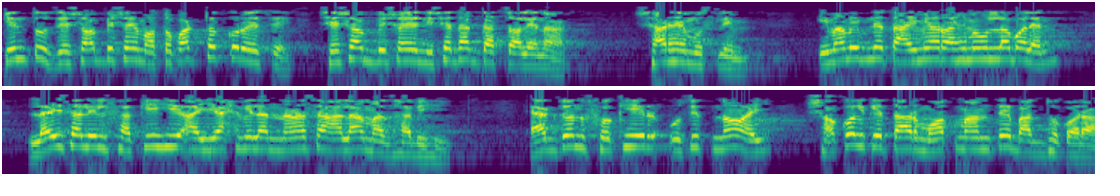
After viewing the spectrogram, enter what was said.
কিন্তু যেসব বিষয়ে মতপার্থক্য রয়েছে, সেসব বিষয়ে নিষেধাজ্ঞা চলে না। সারহে মুসলিম। ইমাম ইবনে তাইমিয়া রহিমউল্লাহ বলেন ফাকিহি নাসা আলা একজন ফকির উচিত নয় সকলকে তার মত মানতে বাধ্য করা।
